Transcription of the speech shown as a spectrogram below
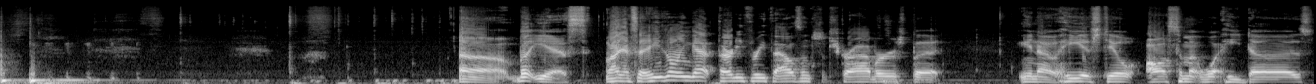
Uh, but yes, like I said, he's only got 33,000 subscribers, but you know, he is still awesome at what he does.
